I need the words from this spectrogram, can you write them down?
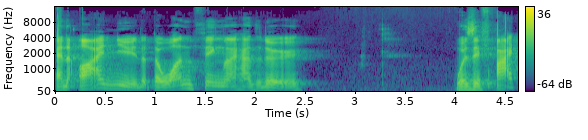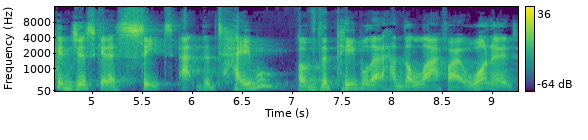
And I knew that the one thing that I had to do was if I could just get a seat at the table of the people that had the life I wanted,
